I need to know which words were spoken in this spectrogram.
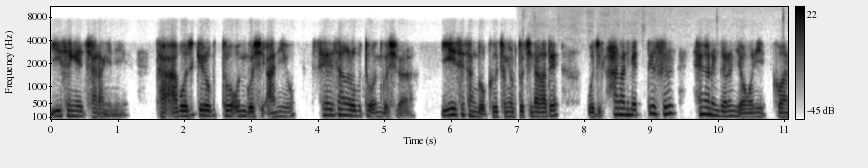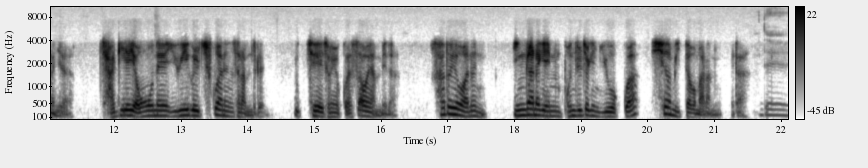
이생의 자랑이니 다 아버지께로부터 온 것이 아니요 세상으로부터 온 것이라 이 세상도 그 정욕도 지나가되 오직 하나님의 뜻을 행하는 자는 영원히 거하느니라 자기의 영혼의 유익을 추구하는 사람들은 육체의 정욕과 싸워야 합니다. 사도 요한은 인간에게 있는 본질적인 유혹과 시험이 있다고 말합니다. 네.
